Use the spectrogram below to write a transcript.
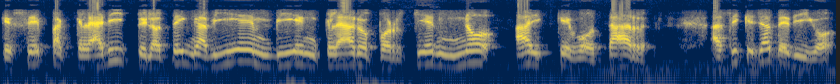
que sepa clarito y lo tenga bien, bien claro por quién no hay que votar. Así que ya te digo,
